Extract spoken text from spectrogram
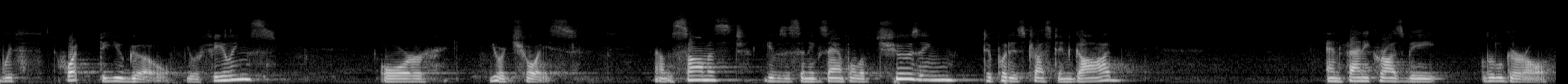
With what do you go? Your feelings or your choice? Now, the psalmist gives us an example of choosing to put his trust in God. And Fanny Crosby, little girl,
